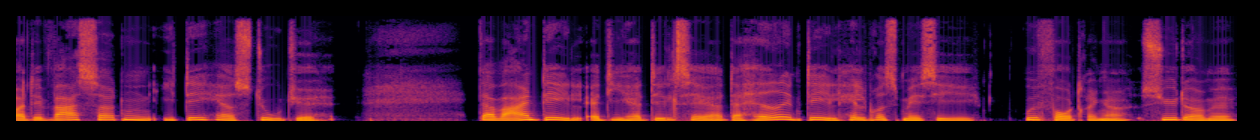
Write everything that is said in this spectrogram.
Og det var sådan i det her studie, der var en del af de her deltagere, der havde en del helbredsmæssige udfordringer, sygdomme,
